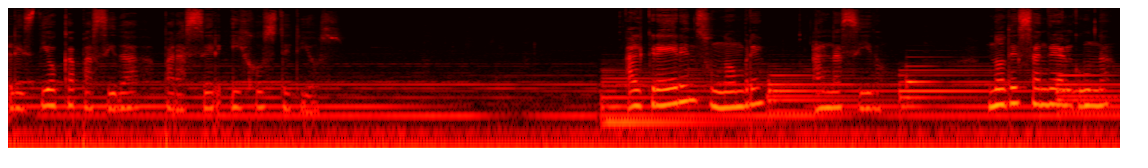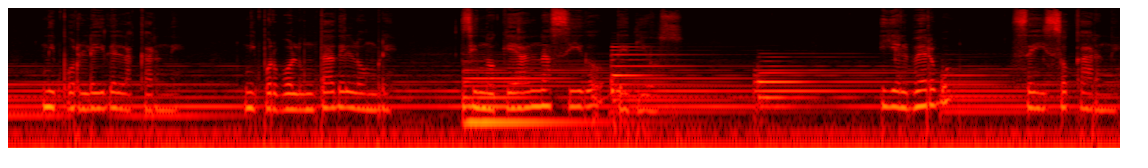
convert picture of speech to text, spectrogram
les dio capacidad para ser hijos de Dios. Al creer en su nombre han nacido, no de sangre alguna, ni por ley de la carne, ni por voluntad del hombre, sino que han nacido de Dios. Y el Verbo se hizo carne,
